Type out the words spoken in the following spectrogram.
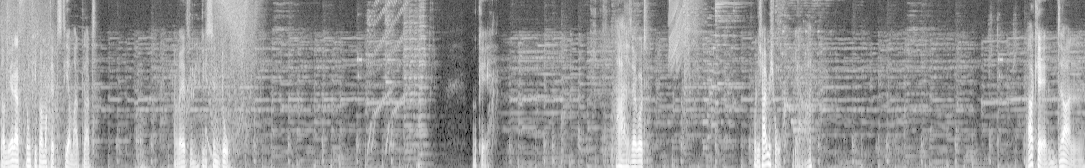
So, mir das Flunkiefer macht jetzt hier mal platt. Aber jetzt ein bisschen doof. Okay. Ah, sehr gut. Und ich halte mich hoch. Ja. Okay, dann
